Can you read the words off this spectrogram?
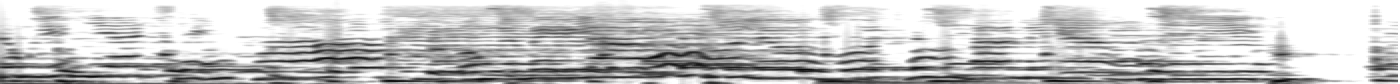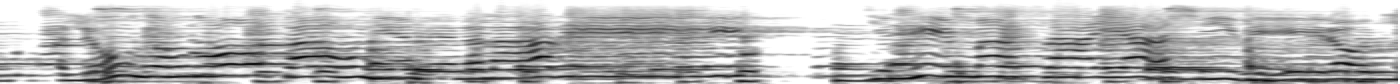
လူရင်းများချင်းသာဘုံမေလာလို့ဘုထုံးပါလျက်အလုံးစုံသောကောင်းခြင်းမင်္ဂလာသည်ယနေ့မှစာရရှိပေတော်မ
